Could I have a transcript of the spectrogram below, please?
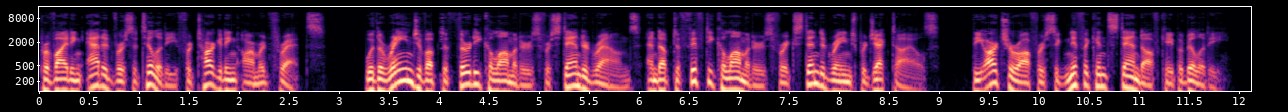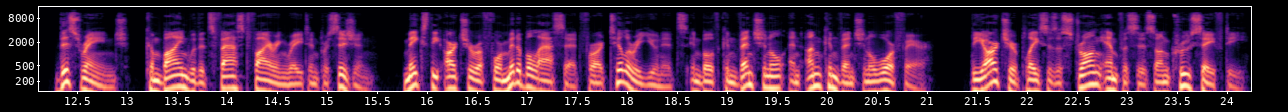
providing added versatility for targeting armored threats. With a range of up to 30 kilometers for standard rounds and up to 50 kilometers for extended-range projectiles, the Archer offers significant standoff capability. This range, combined with its fast firing rate and precision, makes the Archer a formidable asset for artillery units in both conventional and unconventional warfare. The Archer places a strong emphasis on crew safety,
